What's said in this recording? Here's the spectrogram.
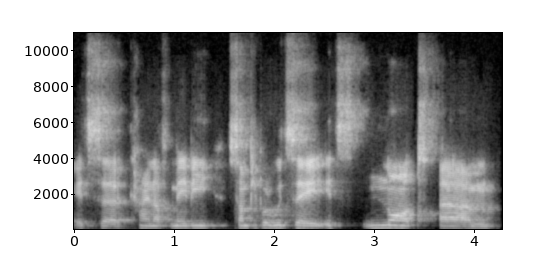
it's a kind of maybe some people would say it's not, um,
